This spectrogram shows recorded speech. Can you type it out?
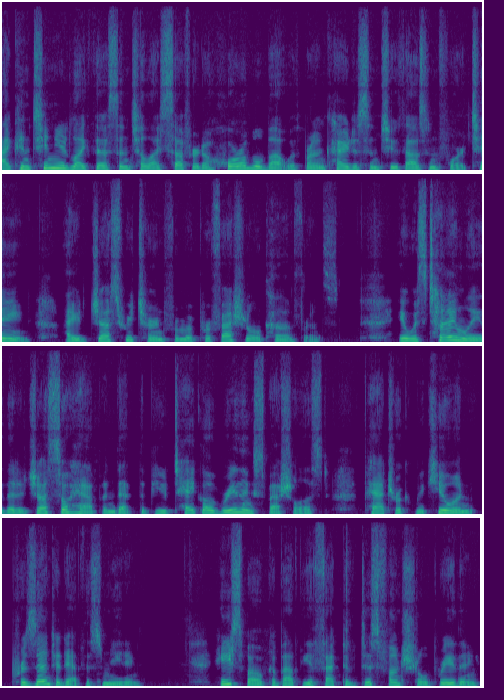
I continued like this until I suffered a horrible bout with bronchitis in 2014. I had just returned from a professional conference. It was timely that it just so happened that the Buteyko breathing specialist, Patrick McKeown, presented at this meeting. He spoke about the effect of dysfunctional breathing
